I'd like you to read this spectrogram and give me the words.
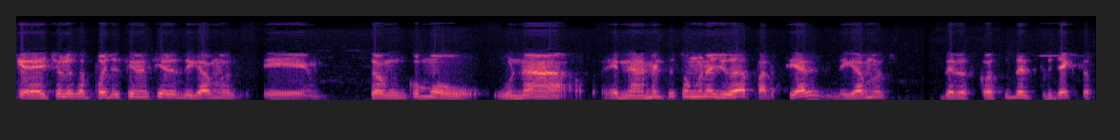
Que de hecho los apoyos financieros, digamos, eh, son como una, generalmente son una ayuda parcial, digamos, de los costos del proyecto.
